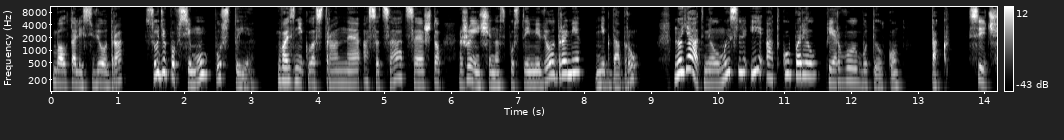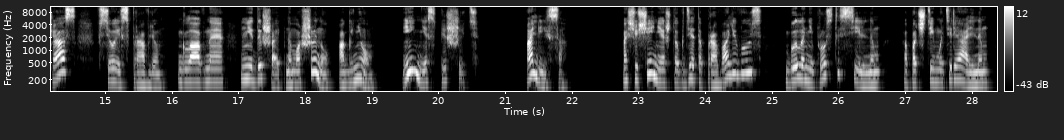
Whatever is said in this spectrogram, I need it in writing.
болтались ведра, судя по всему, пустые. Возникла странная ассоциация, что женщина с пустыми ведрами не к добру. Но я отмел мысль и откупорил первую бутылку. Так, сейчас все исправлю. Главное, не дышать на машину огнем и не спешить. Алиса. Ощущение, что где-то проваливаюсь, было не просто сильным, а почти материальным,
